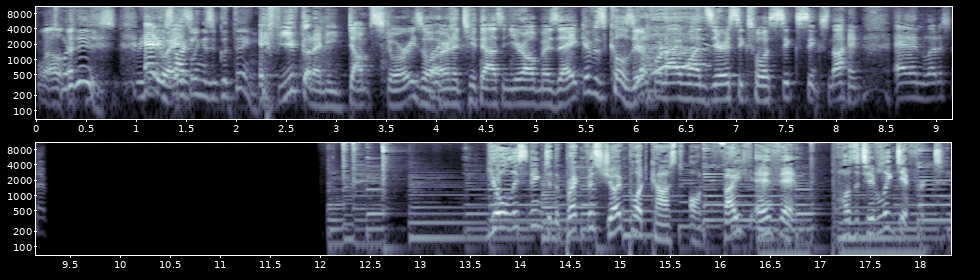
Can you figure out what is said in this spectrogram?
well, That's What it is. Anyways, recycling is a good thing. If you've got any dump stories or own a 2,000 year old mosaic, give us a call 0491 064 669 and let us know. You're listening to the Breakfast Show podcast on Faith FM. Positively different.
